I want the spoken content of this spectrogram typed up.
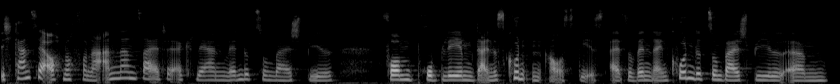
ich kann es ja auch noch von der anderen Seite erklären, wenn du zum Beispiel vom Problem deines Kunden ausgehst. Also wenn dein Kunde zum Beispiel, ähm,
